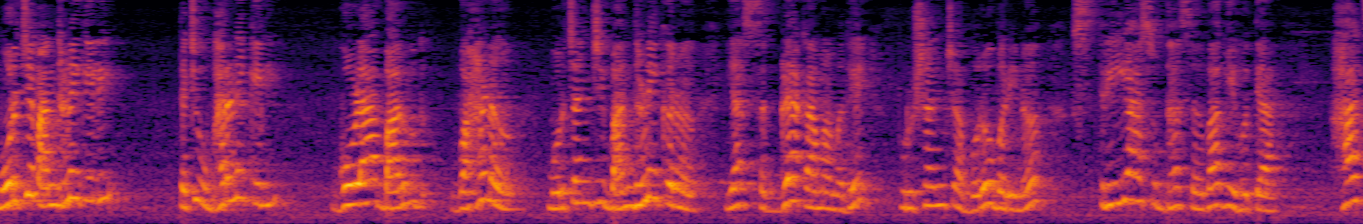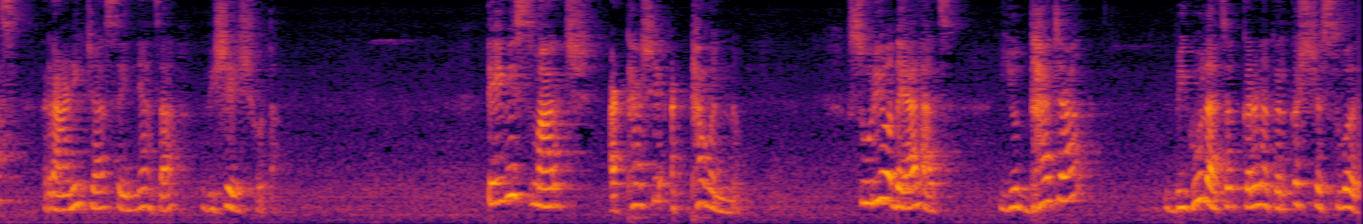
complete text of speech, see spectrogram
मोर्चे बांधणी केली त्याची उभारणी केली. गोळा बारूद वाहणं मोर्चांची बांधणी करणं या सगळ्या कामामध्ये पुरुषांच्या बरोबरीनं स्त्रिया सुद्धा सहभागी होत्या. हाच राणीच्या सैन्याचा विशेष होता. तेवीस मार्च अठराशे अठ्ठावन्न. सूर्योदयालाच युद्धाच्या बिगुलाचं कर्णकर्कश स्वर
